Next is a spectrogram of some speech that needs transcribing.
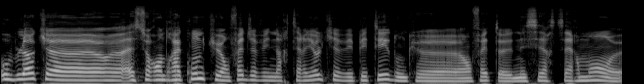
au bloc, elle se rendra compte que en fait j'avais une artériole qui avait pété, donc en fait nécessairement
